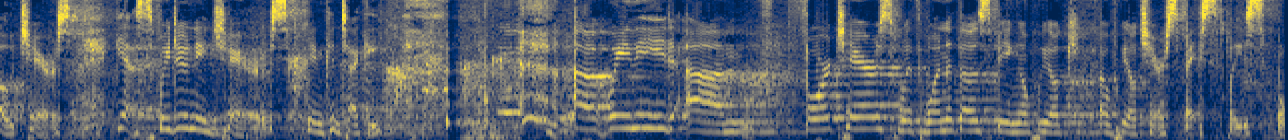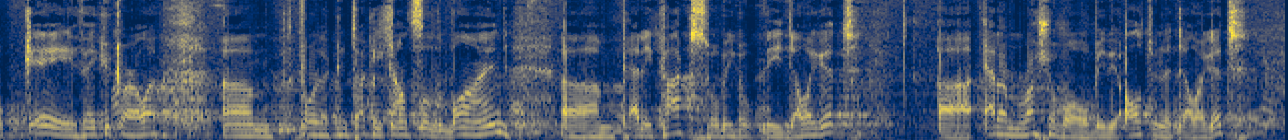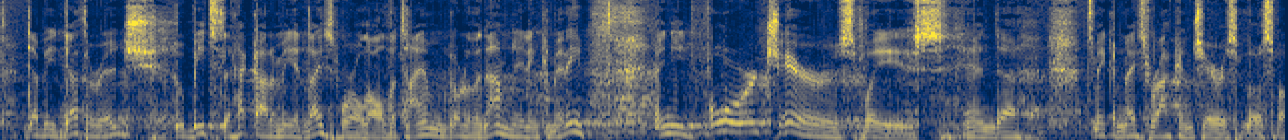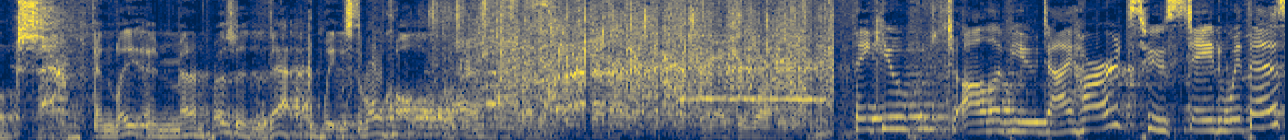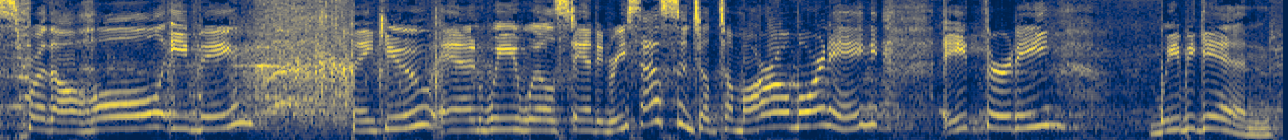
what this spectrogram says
Oh, chairs. Yes, we do need chairs in Kentucky. uh, we need um, four chairs, with one of those being a, wheel, a wheelchair space, please. Okay, thank you, Carla. Um, for the Kentucky Council of the Blind, um, Patty Cox will be the delegate. Uh, Adam Ruschival will be the alternate delegate. Debbie Deatheridge, who beats the heck out of me at Dice World all the time, go to the nominating committee. I need four chairs, please, and uh, let's make them nice rocking chairs for those folks. And, late, and Madam President, that completes the roll call. Okay. Thank you to all of you diehards who stayed with us for the whole evening. Thank you. And we will stand in recess until tomorrow morning, 8:30. We begin.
